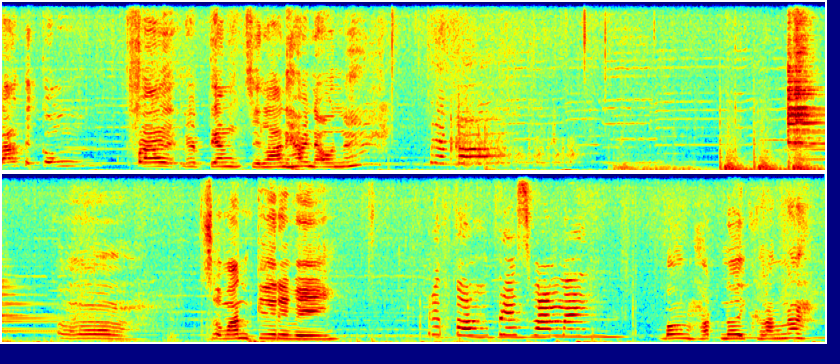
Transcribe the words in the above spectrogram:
ឡើងទៅគង់បែរនៅទាំងសិលានេះហើយណាអូនណាព្រះប៉ងអូសវណ្ណគិរីវីព្រះប៉ងព្រះស្វាមីបងហត់នឿយខ្លាំងណាស់នេះណែ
